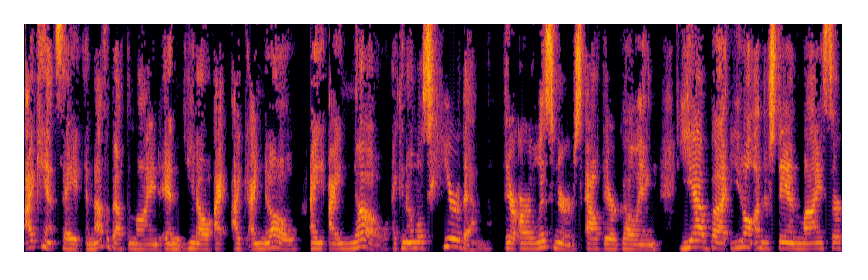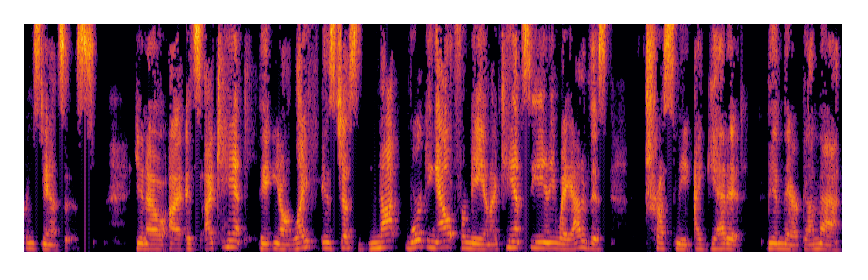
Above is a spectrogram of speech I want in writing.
I can't say enough about the mind. And, you know, I, I, I know, I, I know, I can almost hear them. There are listeners out there going, yeah, but you don't understand my circumstances. You know, I, it's, I can't think, you know, life is just not working out for me and I can't see any way out of this. Trust me, I get it. Been there, done that.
